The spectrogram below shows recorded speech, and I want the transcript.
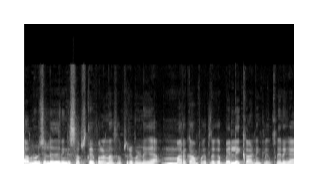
தமிழ் சொல்லுது நீங்கள் சப்ஸ்கிரைப் பண்ணலாம் சப்ஸ்கிரைப் பண்ணுங்கள் மறக்காம பக்கத்தில் இருக்க பெல் ஐக்கானு கிளிக் பண்ணிடுங்க.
